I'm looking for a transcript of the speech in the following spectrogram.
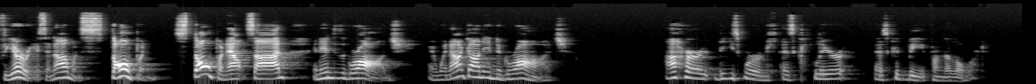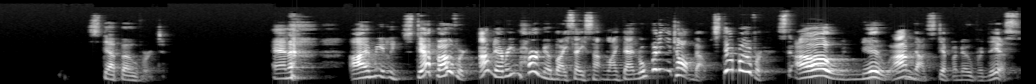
furious, and I went stomping, stomping outside and into the garage. And when I got in the garage, I heard these words as clear as could be from the Lord Step over it. And I immediately, step over it. I've never even heard nobody say something like that. Lord, what are you talking about? Step over. St- Oh, no, I'm hmm. not stepping over this.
